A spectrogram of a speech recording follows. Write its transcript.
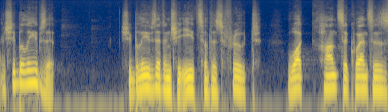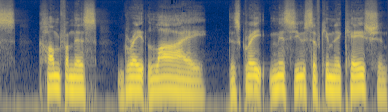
And she believes it. She believes it and she eats of this fruit. What consequences come from this great lie, this great misuse of communication?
